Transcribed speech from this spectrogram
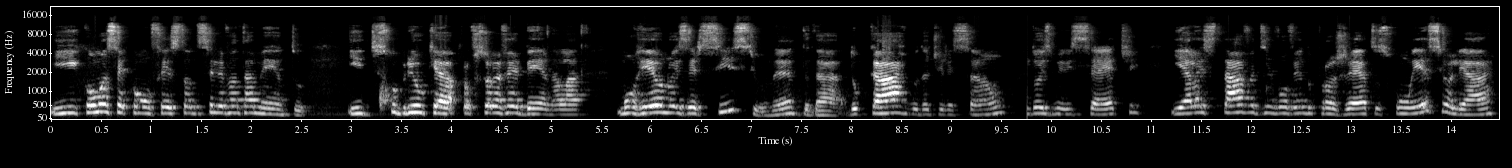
E como a SECOM fez todo esse levantamento e descobriu que a professora Verbena ela morreu no exercício né, da, do cargo da direção em 2007 e ela estava desenvolvendo projetos com esse olhar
